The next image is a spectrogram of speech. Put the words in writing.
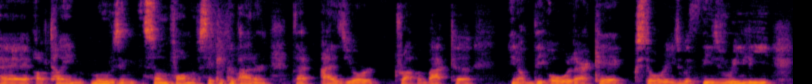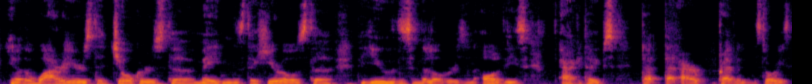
uh, of time moves in some form of a cyclical pattern that as you're dropping back to you know, the old archaic stories with these really, you know, the warriors, the jokers, the maidens, the heroes, the, the youths and the lovers and all of these archetypes that, that are prevalent in the stories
